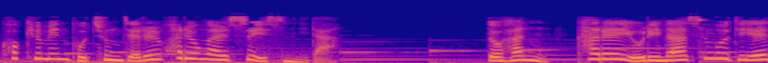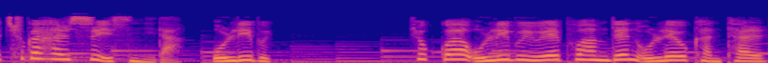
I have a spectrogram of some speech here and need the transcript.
커큐민 보충제를 활용할 수 있습니다. 또한 카레 요리나 스무디에 추가할 수 있습니다. 올리브 효과 올리브유에 포함된 올레오칸탈,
